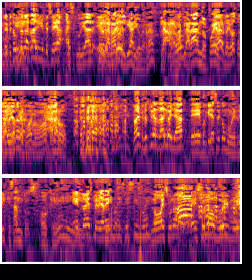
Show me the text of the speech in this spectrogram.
Me empezó a gustar la radio y empecé a, a estudiar. eh, Pero la radio del diario, ¿verdad? Claro. Aclarando, pues. Claro, hay otra, hay otra otra, mejor, no, claro. claro. no, empecé a estudiar radio allá eh, porque quería ser como Enrique Santos. Ok. Entonces, pero ya ¿Quién vengo. es ese? No, es uno, es uno muy, muy,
